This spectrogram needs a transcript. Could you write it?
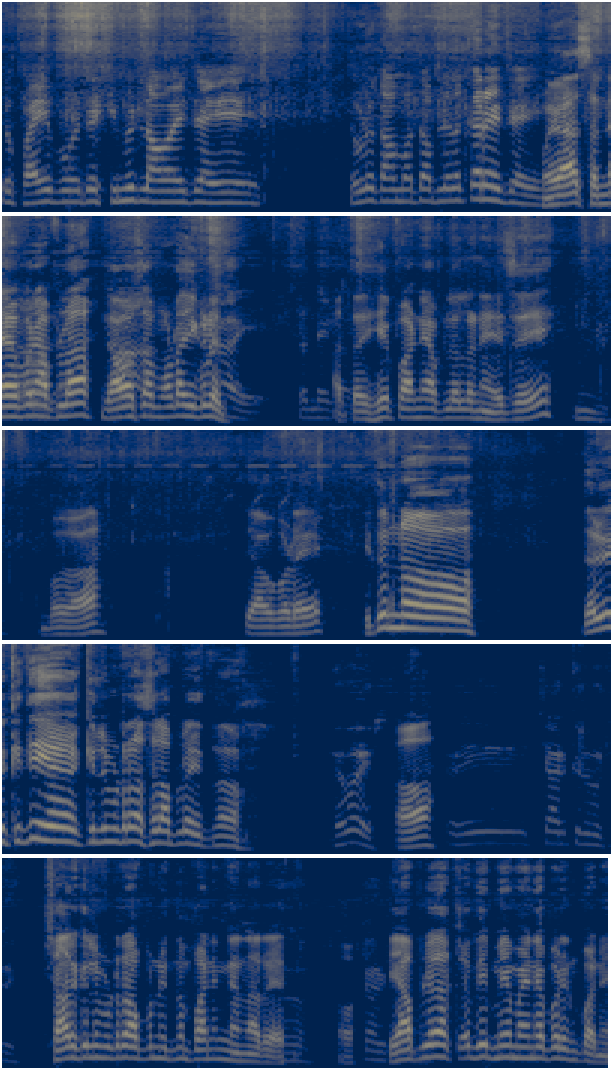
ते फाईप वरती सिमेंट लावायचं आहे. एवढं काम आता आपल्याला करायचं आहे. म्हणजे आज संध्याकाळपर्यंत आपला गावाचा मोठा इकडेच. संध्याकाळी. आता हे पाणी आपल्याला न्यायचं आहे. बघा ते अवघड आहे. इथून दळवी किती किलोमीटर असेल आपलं इथनं? हे हा? तरी चार किलोमीटर. चार किलोमीटर आपण इथनं पाणी नेणार आहे. हो. हे. आपल्याला कधी मे महिन्यापर्यंत पाणी?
